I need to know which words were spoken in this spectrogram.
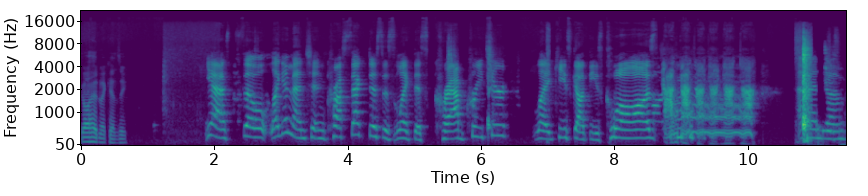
Go ahead, Mackenzie. Yeah, so like I mentioned, Crossectus is like this crab creature. Like he's got these claws. And um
